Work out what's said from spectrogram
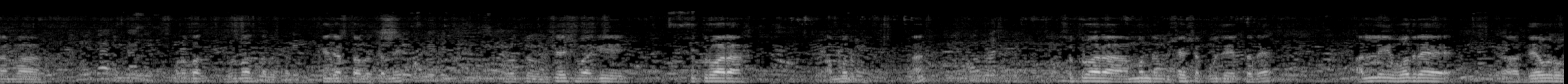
ನಮ್ಮ ಮುಳಬಾಲ್ ತಾಲೂಕಲ್ಲಿ ಕೆ ಜಿ ಎಫ್ ತಾಲೂಕಲ್ಲಿ ಇವತ್ತು ವಿಶೇಷವಾಗಿ ಶುಕ್ರವಾರ ಅಮ್ಮನ ಶುಕ್ರವಾರ ಅಮ್ಮನ ವಿಶೇಷ ಪೂಜೆ ಇರ್ತದೆ. ಅಲ್ಲಿ ಹೋದ್ರೆ ದೇವರು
